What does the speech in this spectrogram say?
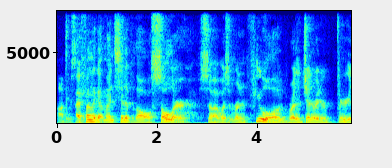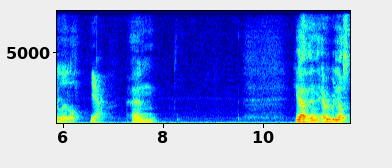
obviously. I finally got mine set up with all solar, so I wasn't running fuel. I would run a generator very little, yeah. and yeah. Then everybody else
